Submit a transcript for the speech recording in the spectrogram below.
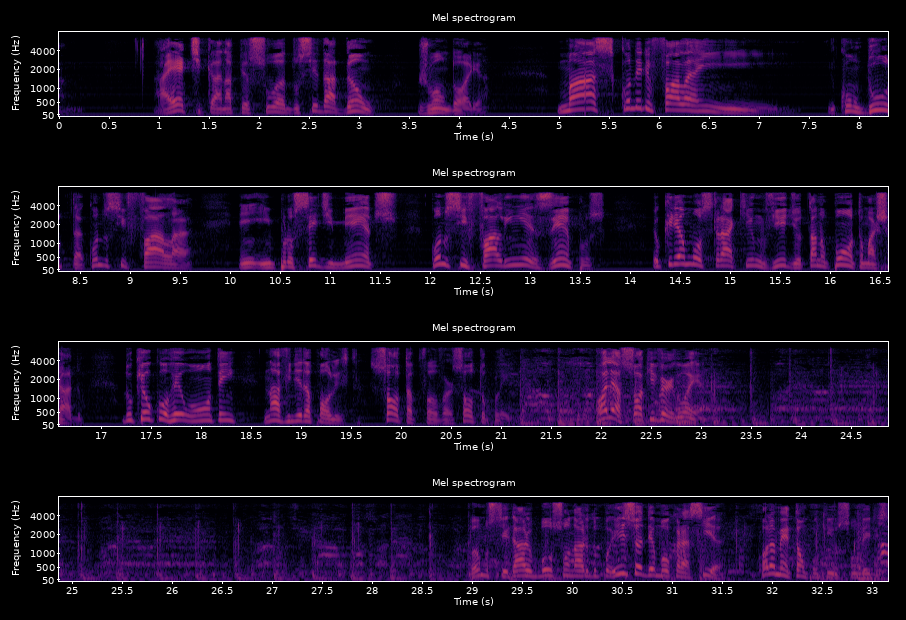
a ética na pessoa do cidadão João Dória. Mas quando ele fala em, em conduta, quando se fala em, em procedimentos, quando se fala em exemplos, eu queria mostrar aqui um vídeo, está no ponto, Machado, do que ocorreu ontem na Avenida Paulista. Solta, por favor, solta o play. Olha só que vergonha. Vamos tirar o Bolsonaro do. Isso é democracia? Pode aumentar um pouquinho o som deles.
